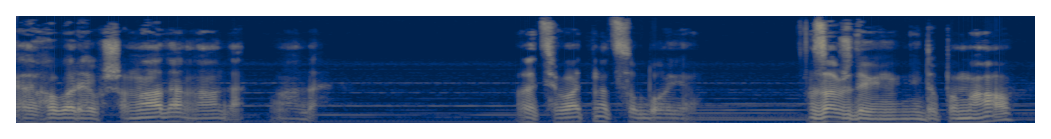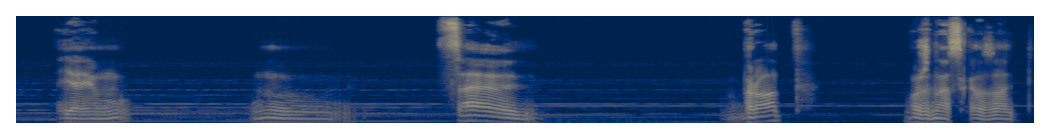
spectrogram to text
Говорив, що треба, треба, треба. Працювати над собою. Завжди він мені допомагав, я йому. Ну, це брат, можна сказати.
